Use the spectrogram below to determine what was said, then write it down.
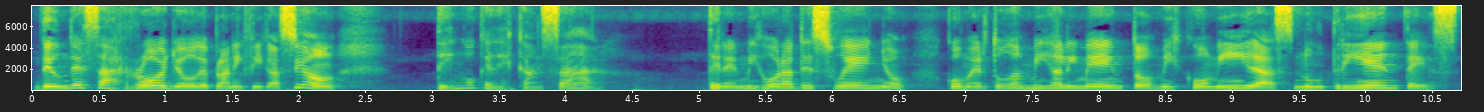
de un desarrollo, de planificación, tengo que descansar, tener mis horas de sueño, comer todos mis alimentos, mis comidas, nutrientes.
